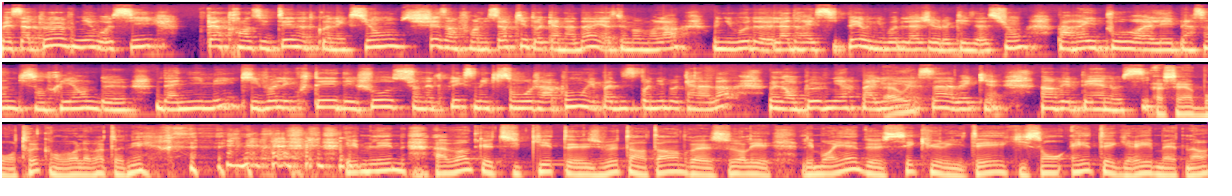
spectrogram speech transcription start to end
mais ça peut venir aussi faire transiter notre connexion chez un fournisseur qui est au Canada. Et à ce moment-là, au niveau de l'adresse IP, au niveau de la géolocalisation, pareil pour les personnes qui sont friandes d'animer, qui veulent écouter des choses sur Netflix mais qui sont au Japon et pas disponibles au Canada, ben, on peut venir pallier ah à ça avec un VPN aussi. Ah, c'est un bon truc, on va le retenir. Emeline, avant que tu quittes, je veux t'entendre sur les, les moyens de sécurité qui sont intégrés maintenant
